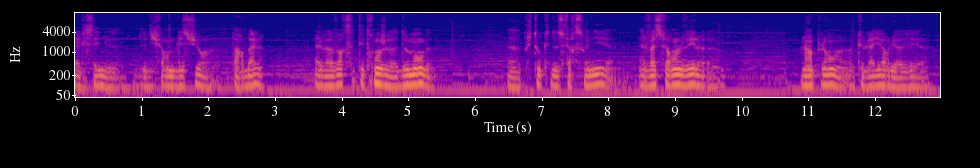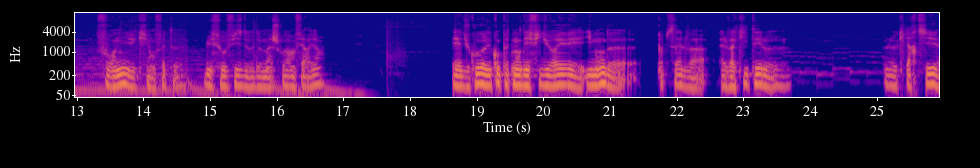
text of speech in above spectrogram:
elle saigne de différentes blessures par balle. Elle va avoir cette étrange euh, demande, euh, plutôt que de se faire soigner, euh, elle va se faire enlever le- l'implant que l'ailleurs lui avait fourni et qui en fait lui fait office de, mâchoire inférieure. Et du coup, complètement défigurée et immonde. Comme ça, elle va, quitter le, quartier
